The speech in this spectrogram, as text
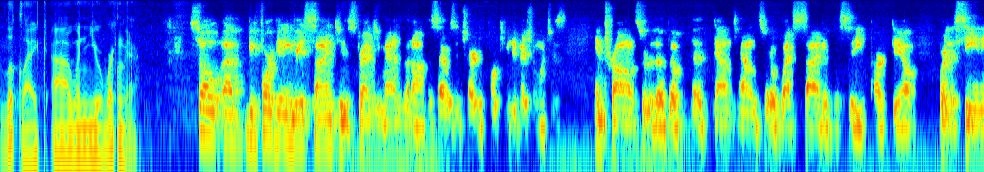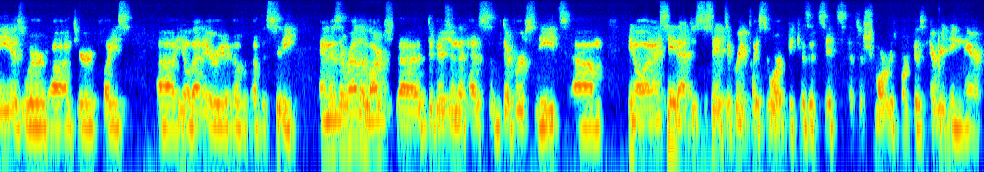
look like uh, when you were working there? So uh, before getting reassigned to the strategy management office, I was in charge of 14 Division, which is in Toronto, sort of the, the, the downtown sort of west side of the city, Parkdale, where the CNE is, where uh, Ontario Place, uh, you know, that area of, of the city. And there's a rather large uh, division that has some diverse needs. Um, you know, and I say that just to say it's a great place to work because it's it's it's a smorgasbord. There's everything there.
